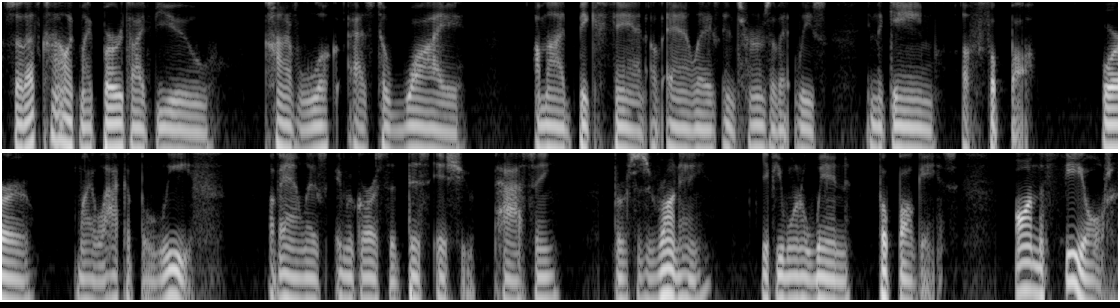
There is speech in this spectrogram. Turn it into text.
so that's kind of like my bird's eye view kind of look as to why I'm not a big fan of analytics in terms of at least in the game of football or my lack of belief of analytics in regards to this issue passing versus running if you want to win football games. On the field,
